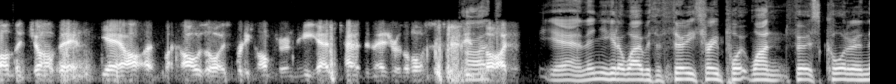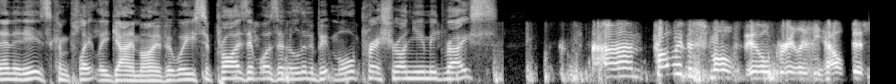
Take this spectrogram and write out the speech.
on the job. And yeah, I, I was always pretty confident he had had the measure of the horses with his side. Yeah, and then you get away with a 33.1 first quarter, and then it is completely game over. Were you surprised there wasn't a little bit more pressure on you mid race? Um, probably the small field really helped us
